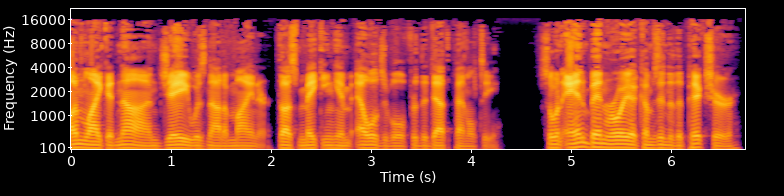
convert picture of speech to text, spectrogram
Unlike Adnan, Jay was not a minor, thus making him eligible for the death penalty. So when Ann Benaroya comes into the picture,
